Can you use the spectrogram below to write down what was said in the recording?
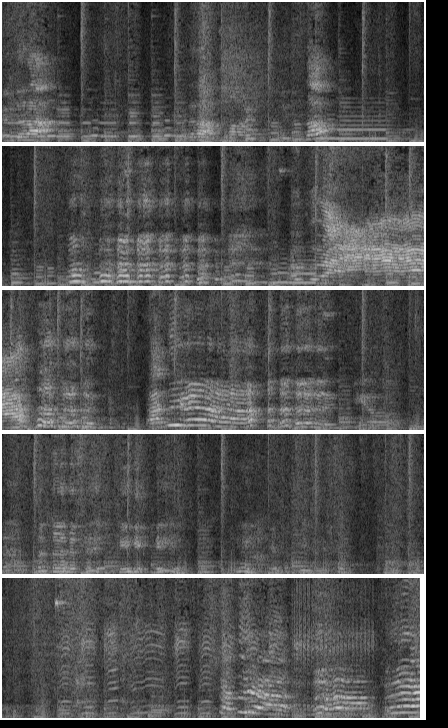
얘들아. 얘들아 엄마 말 듣고 있어? 아, 아.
